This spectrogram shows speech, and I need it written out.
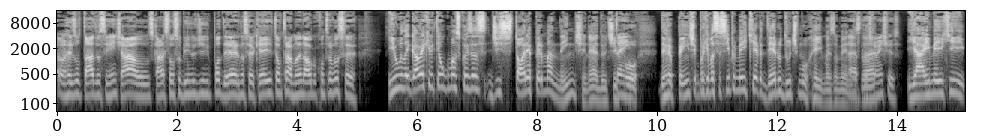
o resultado é o seguinte, ah, os caras estão subindo de poder, não sei o que, e estão tramando algo contra você. E o legal é que ele tem algumas coisas de história permanente, né? Do tipo, Tem. de repente, porque você é sempre meio que herdeiro do último rei, mais ou É, menos, né? praticamente isso. E aí meio que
